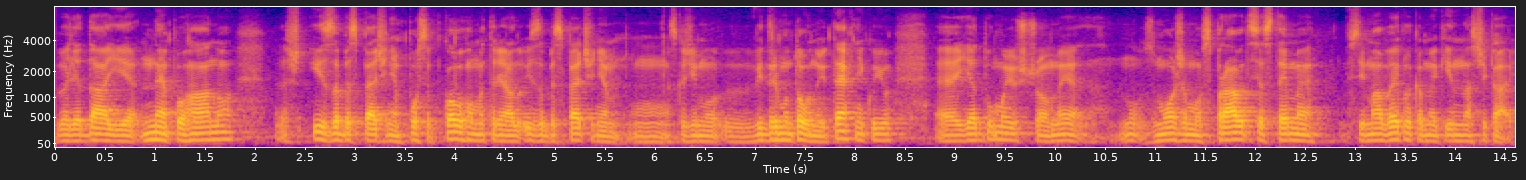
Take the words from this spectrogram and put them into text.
виглядає непогано е, із забезпеченням посипкового матеріалу, із забезпеченням, скажімо, відремонтованою технікою. Я думаю, що ми ну, зможемо справитися з тими всіма викликами, які на нас чекають.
